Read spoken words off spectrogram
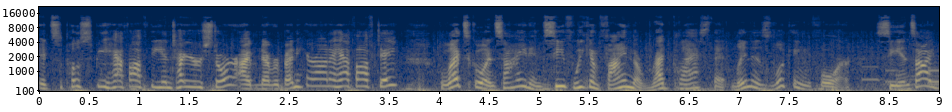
It's supposed to be half off the entire store. I've never been here on a half off day. Let's go inside and see if we can find the red glass that Lynn is looking for. See inside.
